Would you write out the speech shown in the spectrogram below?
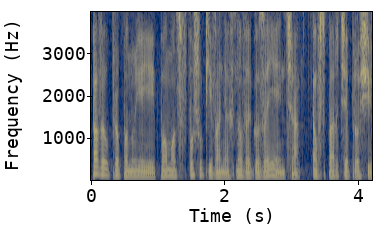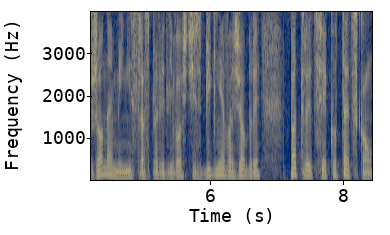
Paweł proponuje jej pomoc w poszukiwaniach nowego zajęcia. O wsparcie prosi żonę ministra sprawiedliwości Zbigniewa Ziobry, Patrycję Kotecką,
